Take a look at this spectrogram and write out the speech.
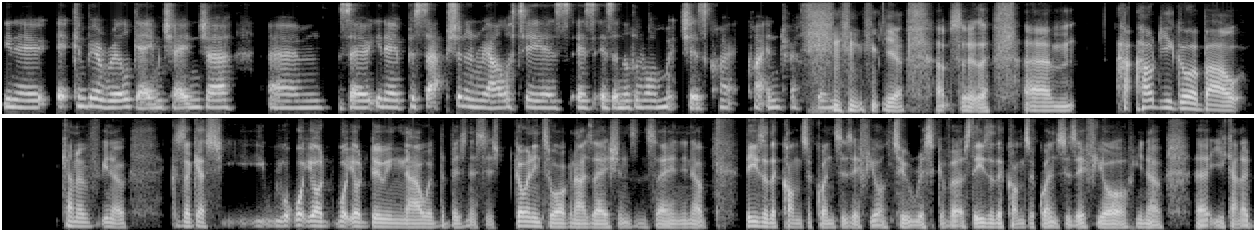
you know it can be a real game changer um, so you know perception and reality is is is another one which is quite quite interesting. Yeah absolutely. Um, how, how do you go about kind of you know because i guess you, what you're what you're doing now with the business is going into organizations and saying you know these are the consequences if you're too risk averse. These are the consequences if you're you know uh, you kind of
